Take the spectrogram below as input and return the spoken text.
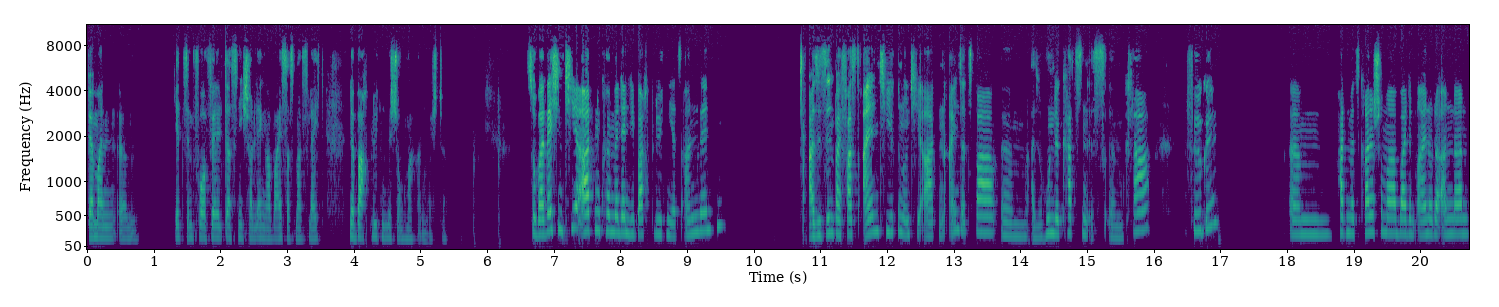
Wenn man ähm, jetzt im Vorfeld das nicht schon länger weiß, dass man vielleicht eine Bachblütenmischung machen möchte. So, bei welchen Tierarten können wir denn die Bachblüten jetzt anwenden? Also sie sind bei fast allen Tieren und Tierarten einsetzbar. Ähm, also Hunde, Katzen ist ähm, klar, Vögel. Ähm, hatten wir jetzt gerade schon mal bei dem einen oder anderen,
